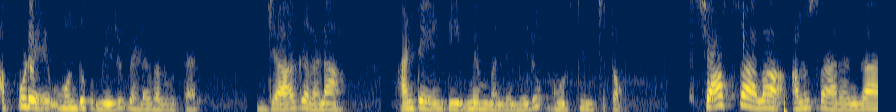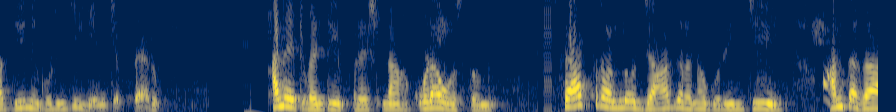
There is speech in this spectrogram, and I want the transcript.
అప్పుడే ముందుకు మీరు వెళ్ళగలుగుతారు. జాగరణ అంటే ఏంటి? మిమ్మల్ని మీరు గుర్తించటం. శాస్త్రాల అనుసారంగా దీని గురించి ఏం చెప్పారు? అనేటువంటి ప్రశ్న కూడా వస్తుంది. శాస్త్రాల్లో జాగరణ గురించి అంతగా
